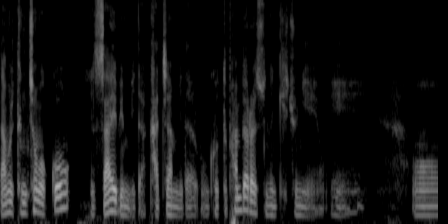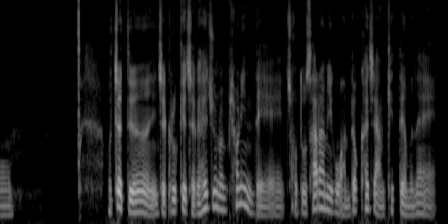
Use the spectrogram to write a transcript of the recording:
남을 등쳐먹고 사입입니다. 가짜입니다, 여러분. 그것도 판별할 수 있는 기준이에요. 예. 어, 어쨌든 이제 그렇게 제가 해주는 편인데 저도 사람이고 완벽하지 않기 때문에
